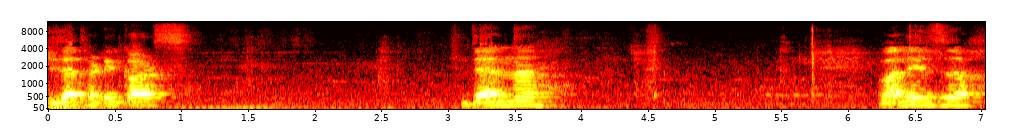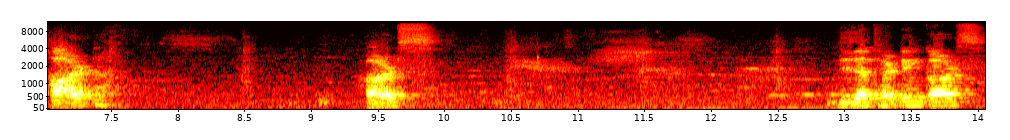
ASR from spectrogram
These are 13 cards. Then one is heart, hearts. These are 13 cards.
